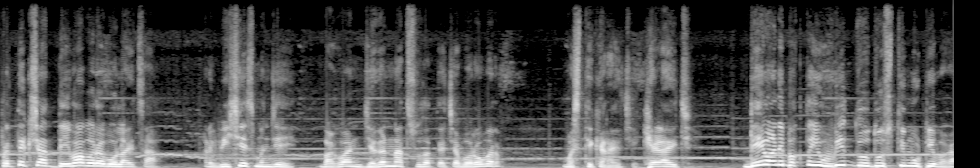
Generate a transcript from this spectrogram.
प्रत्यक्षात देवाबरोबर बोलायचा आणि विशेष म्हणजे भगवान जगन्नाथ सुद्धा त्याच्याबरोबर मस्ती करायची खेळायची. देव आणि भक्त एवढी दु दुस्ती मोठी बघा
